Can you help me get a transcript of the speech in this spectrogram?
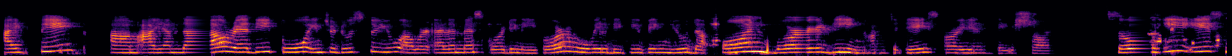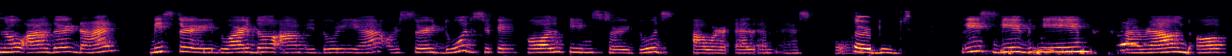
I think um, I am now ready to introduce to you our LMS coordinator who will be giving you the onboarding on today's orientation. So he is no other than Mr. Eduardo um, Iduria or Sir Dudes. You can call him Sir Dudes, our LMS Sir Boobs. Please give him a round of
